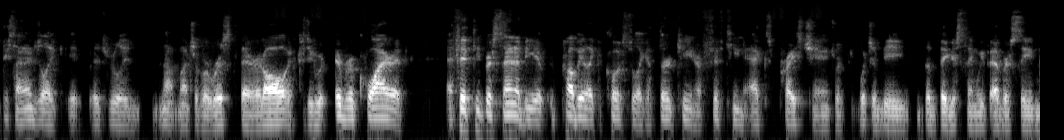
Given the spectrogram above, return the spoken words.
percentage like it, it's really not much of a risk there at all because you it require at 50% it'd be probably like a close to like a 13 or 15x price change, which, which would be the biggest thing we've ever seen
